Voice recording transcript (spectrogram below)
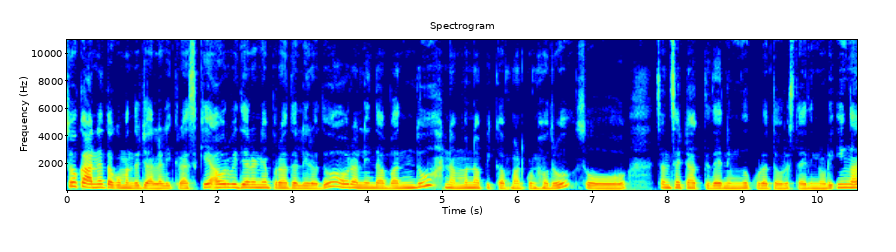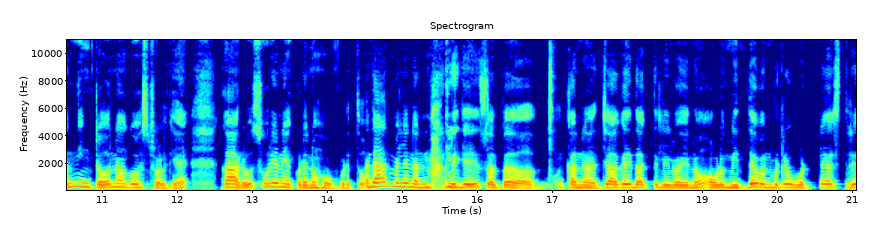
ಸೊ ಕಾರ್ನ ತೊಗೊಂಬಂದು ಜಾಲಹಳ್ಳಿ ಕ್ರಾಸ್ಗೆ ಅವ್ರು ವಿದ್ಯಾರಣ್ಯಪುರದಲ್ಲಿರೋದು. ಅವ್ರು ಅಲ್ಲಿಂದ ಬಂದು ನಮ್ಮನ್ನು ಪಿಕಪ್ ಮಾಡ್ಕೊಂಡು ಹೋದರು. ಸೊ ಸನ್ಸೆಟ್ ಆಗ್ತಿದೆ, ನಿಮಗೂ ಕೂಡ ತೋರಿಸ್ತಾ ಇದ್ದೀನಿ ನೋಡಿ. ಹಿಂಗೆ ಅಂದ್ ಹಿಂಗೆ ಟರ್ನ್ ಆಗೋ ಅಷ್ಟರೊಳಗೆ ಕಾರು ಸೂರ್ಯನ ಕಡೆನೋ ಹೋಗ್ಬಿಡ್ತು. ಅದಾದಮೇಲೆ ನನ್ನ ಮಗಳಿಗೆ ಸ್ವಲ್ಪ ಕನ ಜಾಗ ಇದಾಗ್ತಿರ್ಲಿಲ್ವ ಏನೋ, ಅವಳಿಗೆ ನಿದ್ದೆ ಬಂದುಬಿಟ್ರೆ ಹೊಟ್ಟೆ ಹಸಿದ್ರೆ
